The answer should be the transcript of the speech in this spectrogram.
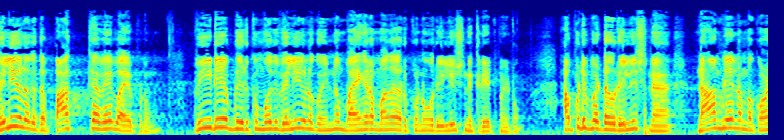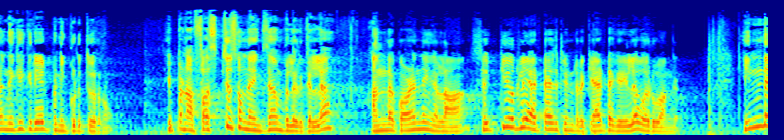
வெளி உலகத்தை பார்க்கவே பயப்படும். வீடே இப்படி இருக்கும்போது வெளி உலகம் இன்னும் பயங்கரமாக தான் இருக்கும்னு ஒரு இல்யூஷனை கிரியேட் பண்ணிடும். அப்படிப்பட்ட ஒரு இல்யூஷனை நாமளே நம்ம குழந்தைக்கு கிரியேட் பண்ணி கொடுத்துட்றோம். இப்போ நான் ஃபஸ்ட்டு சொன்ன எக்ஸாம்பிள் இருக்குல்ல அந்த குழந்தைங்கள்லாம் செக்யூர்லி அட்டாச்டுன்ற கேட்டகரியில் வருவாங்க. இந்த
